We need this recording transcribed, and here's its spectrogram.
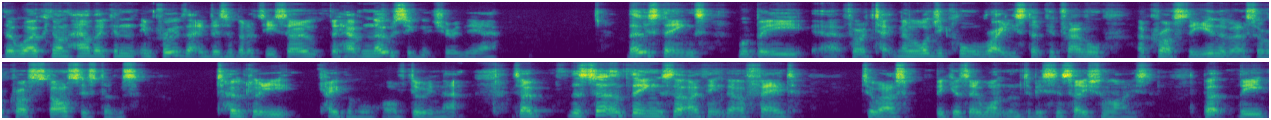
they're working on how they can improve that invisibility so they have no signature in the air. Those things would be uh, for a technological race that could travel across the universe or across star systems, totally capable of doing that. So there's certain things that I think that are fed to us because they want them to be sensationalized. But the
